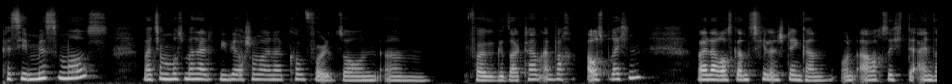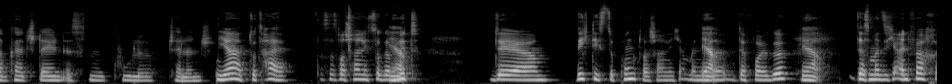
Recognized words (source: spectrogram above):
Pessimismus. Manchmal muss man halt, wie wir auch schon mal in der Comfort Zone ähm, Folge gesagt haben, einfach ausbrechen, weil daraus ganz viel entstehen kann. Und auch sich der Einsamkeit stellen ist eine coole Challenge. Ja, total. Das ist wahrscheinlich sogar Ja. mit der wichtigste Punkt wahrscheinlich am Ende Ja. der, Folge, Ja. dass man sich einfach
